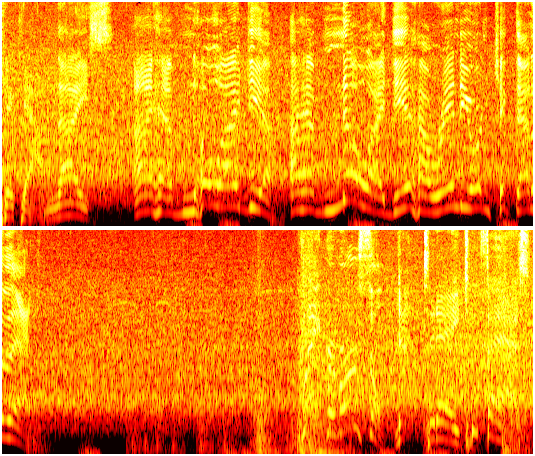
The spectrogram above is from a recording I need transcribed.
kick out. Nice. I have no idea. I have no idea how Randy Orton kicked out of that. Great reversal. Not today. Too fast.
